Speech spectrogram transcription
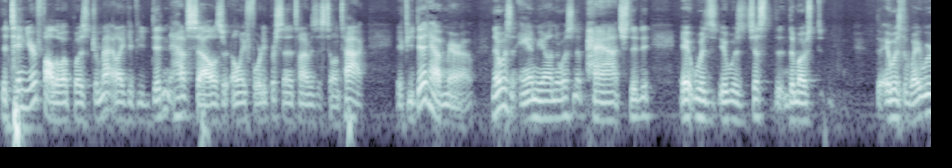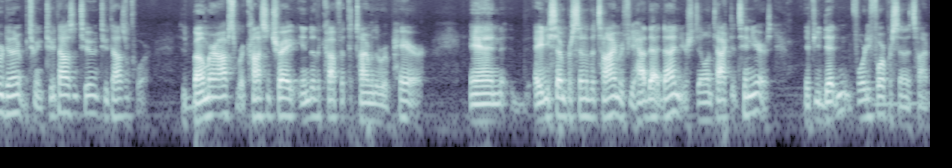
The 10 year follow up was dramatic. Like if you didn't have cells, or only 40% of the time is it still intact. If you did have marrow, there wasn't amnion, there wasn't a patch. It was, it was just the, the most, it was the way we were doing it between 2002 and 2004. The bone marrow aspirate concentrate into the cuff at the time of the repair. And 87% of the time, if you had that done, you're still intact at 10 years. If you didn't, 44% of the time.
